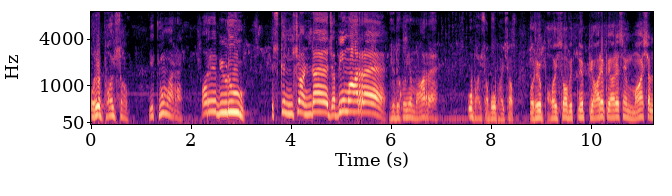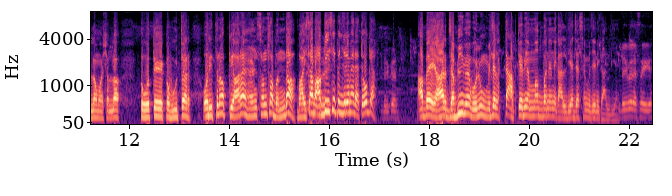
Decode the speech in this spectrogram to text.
अरे भाई साहब, ये क्यों मार रहा है? अरे बीड़ू, इसके नीचे अंडा है, जब ही मार रहा है। ये देखो, ये मार रहा है। ओ भाई साहब, ओ भाई साहब, अरे भाई साहब, इतने प्यारे प्यारे से माशाल्लाह माशाल्लाह, तोते कबूतर, और इतना प्यारा, हैंडसम सा बंदा। भाई साहब, आप भी इसी पिंजरे में रहते हो क्या? अबे यार जब भी मैं बोलूँ मुझे लगता है आपके भी अम्मा अब्बा ने निकाल दिया जैसे मुझे निकाल दिया बिल्कुल ऐसा ही है।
